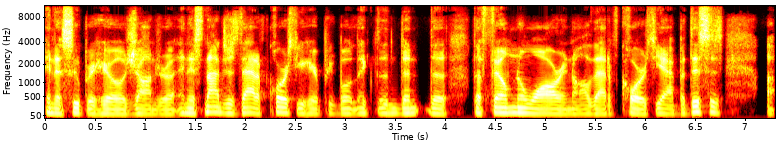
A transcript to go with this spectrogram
in a superhero genre. And it's not just that. Of course, you hear people like the the the, the film noir and all that. Of course, yeah. But this is a,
